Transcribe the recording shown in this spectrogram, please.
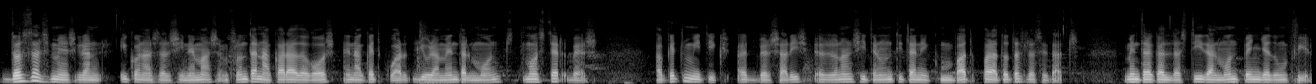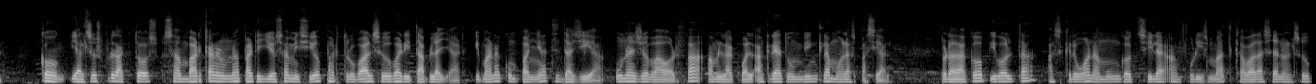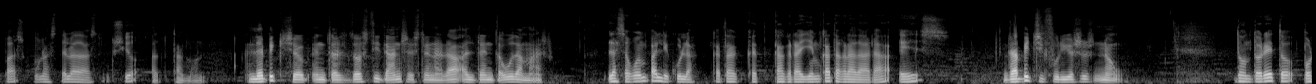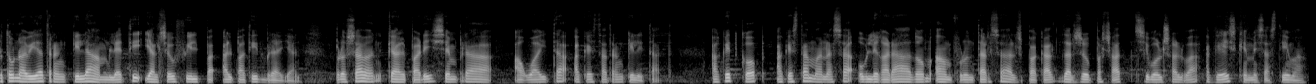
Dos dels més grans icones del cinema s'enfronten a cara de gos en aquest quart lliurament del mon Monsterverse. Aquests mítics adversaris es donen cita en un titànic combat per a totes les edats, mentre que el destí del món penja d'un fil. Kong i els seus protectors s'embarquen en una perillosa missió per trobar el seu veritable llar i van acompanyats de Gia, una jove orfa amb la qual ha creat un vincle molt especial. Però de cop i volta es creuen amb un Godzilla enfurismat que va deixant al seu pas una estela de destrucció a tot el món. L'èpic xoc entre els dos titans s'estrenarà el 31 de març. La següent pel·lícula que, que, que creiem que t'agradarà és... Ràpids i Furiosos 9. Don Toretto porta una vida tranquil·la amb Letty i el seu fill, el petit Brian, però saben que el perill sempre aguaita aquesta tranquil·litat. Aquest cop, aquesta amenaça obligarà a Dom a enfrontar-se als pecats del seu passat si vol salvar aquells que més estima.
